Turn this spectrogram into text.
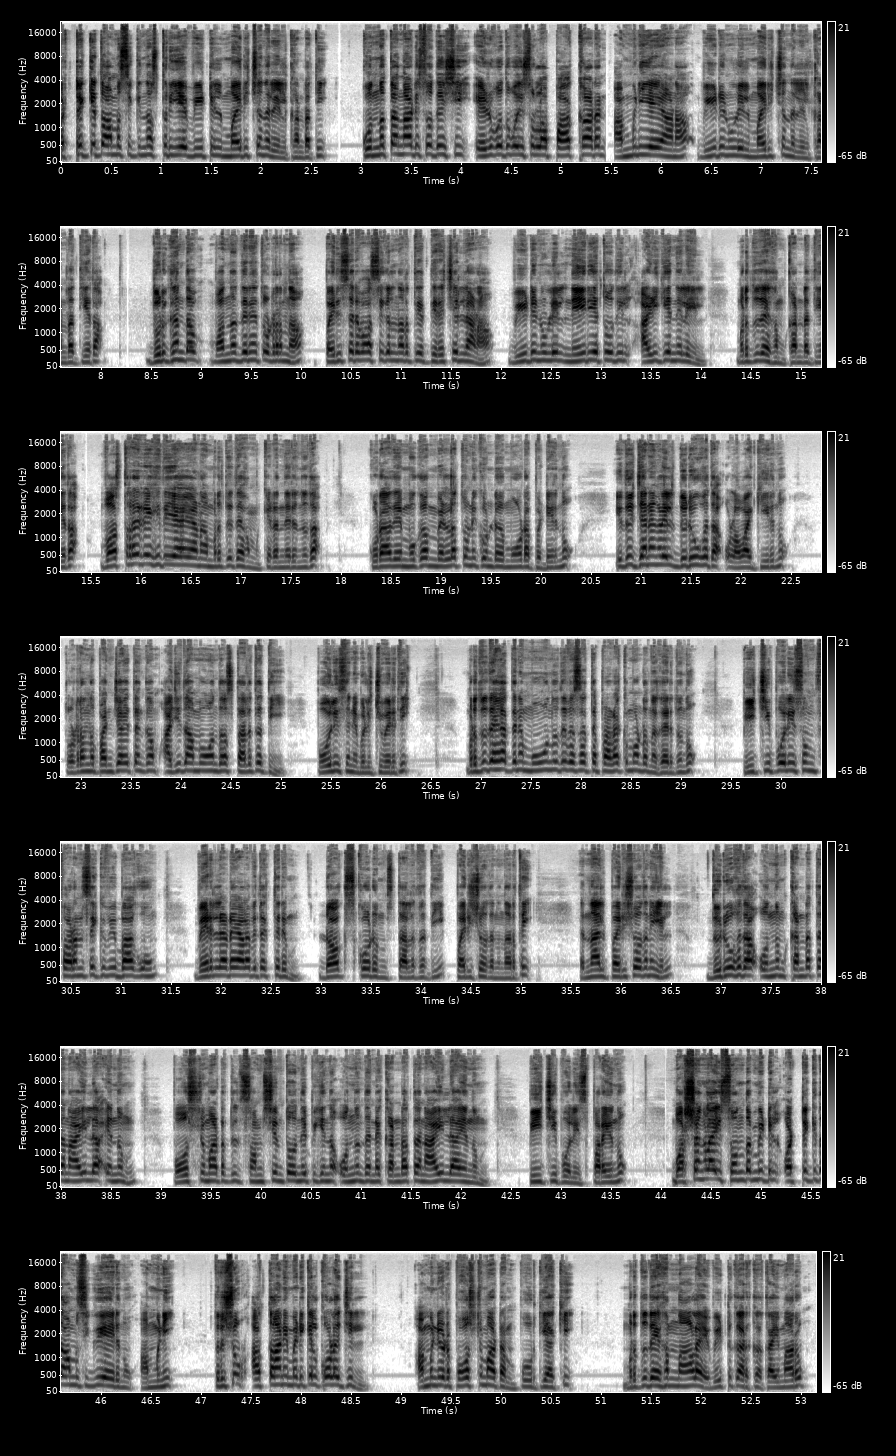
ഒറ്റയ്ക്ക് താമസിക്കുന്ന സ്ത്രീയെ വീട്ടിൽ മരിച്ച നിലയിൽ കണ്ടെത്തി. കുന്നത്തങ്ങാടി സ്വദേശി എഴുപത് വയസ്സുള്ള പാക്കാടൻ അമ്മിണിയെയാണ് വീടിനുള്ളിൽ മരിച്ച നിലയിൽ കണ്ടെത്തിയത്. ദുർഗന്ധം വന്നതിനെ തുടർന്ന് പരിസരവാസികൾ നടത്തിയ തിരച്ചിലാണ് വീടിനുള്ളിൽ നേരിയ തോതിൽ അഴുകിയ നിലയിൽ മൃതദേഹം കണ്ടെത്തിയത്. വസ്ത്രരഹിതയായാണ് മൃതദേഹം കിടന്നിരുന്നത്. കൂടാതെ മുഖം വെള്ളത്തുണി കൊണ്ട് മൂടപ്പെട്ടിരുന്നു. ഇത് ജനങ്ങളിൽ ദുരൂഹത ഉളവാക്കിയിരുന്നു. തുടർന്ന് പഞ്ചായത്ത് അംഗം അജിത മോഹൻദാസ് സ്ഥലത്തെത്തി പോലീസിനെ വിളിച്ചു വരുത്തി മൃതദേഹത്തിന് മൂന്ന് ദിവസത്തെ പഴക്കമുണ്ടെന്ന് കരുതുന്നു. പീച്ചി പോലീസും ഫോറൻസിക് വിഭാഗവും വിരലടയാള വിദഗ്ധരും ഡോഗ് സ്ക്വാഡും സ്ഥലത്തെത്തി പരിശോധന നടത്തി. എന്നാൽ പരിശോധനയിൽ ദുരൂഹത ഒന്നും കണ്ടെത്താനായില്ല എന്നും പോസ്റ്റ്മോർട്ടത്തിൽ സംശയം തോന്നിപ്പിക്കുന്ന ഒന്നും തന്നെ കണ്ടെത്താനായില്ല എന്നും പീച്ചി പോലീസ് പറയുന്നു. വർഷങ്ങളായി സ്വന്തം വീട്ടിൽ ഒറ്റയ്ക്ക് താമസിക്കുകയായിരുന്നു അമ്മിണി. തൃശൂർ അത്താണി മെഡിക്കൽ കോളേജിൽ അമ്മിണിയുടെ പോസ്റ്റ്മോർട്ടം പൂർത്തിയാക്കി. മൃതദേഹം നാളെ വീട്ടുകാർക്ക് കൈമാറും.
